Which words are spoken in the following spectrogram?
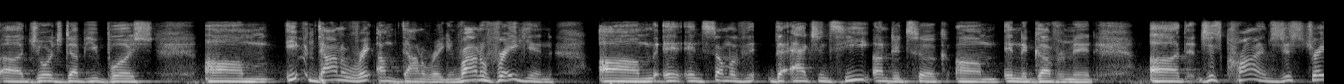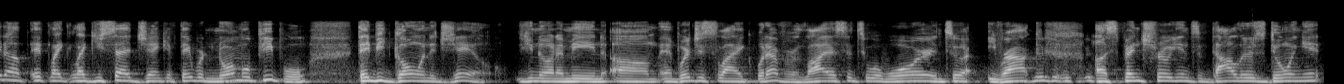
uh, George W. Bush, um, even Donald, Re- um, Donald Reagan, Ronald Reagan, um, in, some of the actions he undertook um, in the government, uh, just crimes, just straight up. If like like you said, Cenk, if they were normal people, they'd be going to jail. You know what I mean? Um, and we're just like, whatever, lie us into a war, into Iraq, uh, spend trillions of dollars doing it,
